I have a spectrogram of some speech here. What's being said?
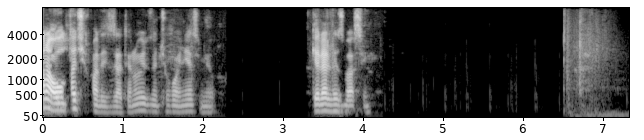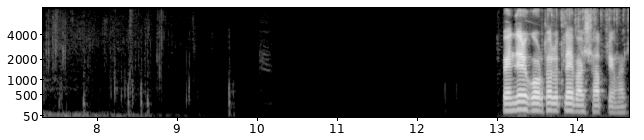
Bana olta çıkmadı zaten. O yüzden çok oynayasım yok. Genel hız basayım. Ben direkt orta lootlayıp aşağı atlıyorum hadi.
